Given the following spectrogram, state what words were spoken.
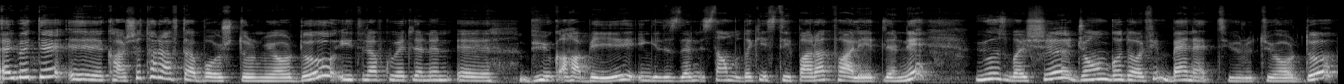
Elbette e, karşı tarafta boş durmuyordu. İtilaf kuvvetlerinin e, büyük ağabeyi İngilizlerin İstanbul'daki istihbarat faaliyetlerini yüzbaşı John Godolphin Bennett yürütüyordu.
